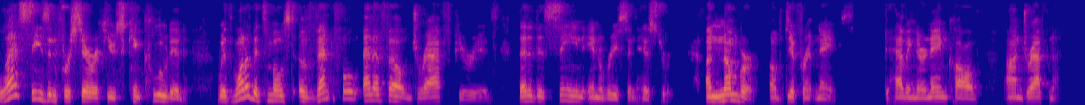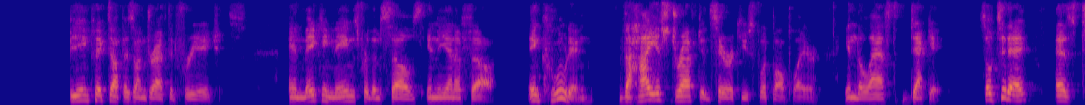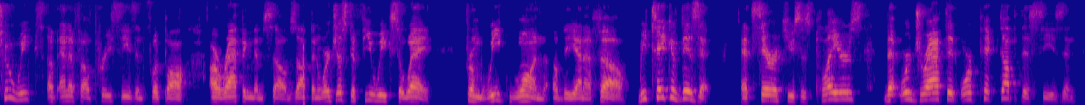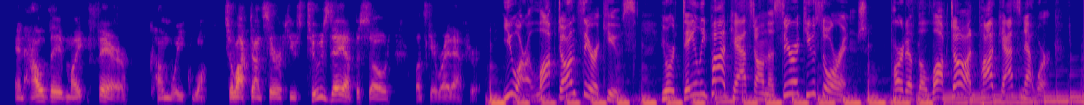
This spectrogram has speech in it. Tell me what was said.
Last season for Syracuse concluded with one of its most eventful NFL draft periods that it has seen in recent history. A number of different names having their name called on draft night, being picked up as undrafted free agents, and making names for themselves in the NFL, including the highest drafted Syracuse football player in the last decade. So today, as two weeks of NFL preseason football are wrapping themselves up, and we're just a few weeks away from week one of the NFL, we take a visit at Syracuse's players that were drafted or picked up this season and how they might fare come week one. So, Locked On Syracuse Tuesday episode. Let's get right after it. You are Locked On Syracuse, your daily podcast on the Syracuse Orange, part of the Locked On Podcast Network.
